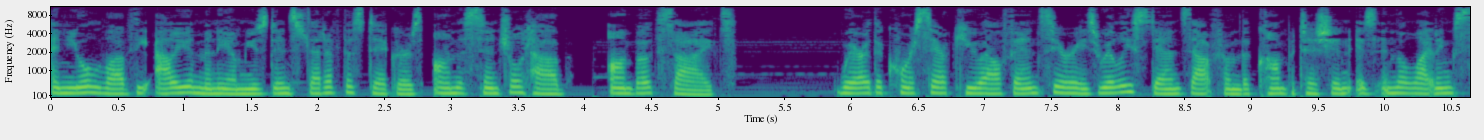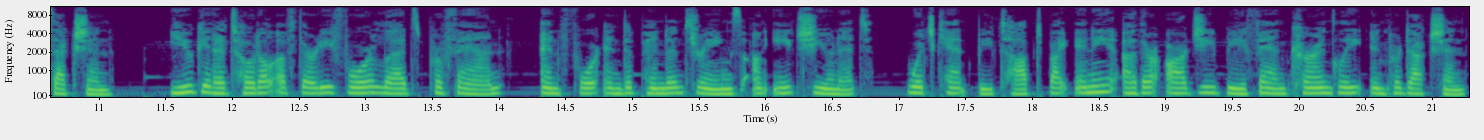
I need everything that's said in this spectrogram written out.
and you'll love the aluminium used instead of the stickers on the central hub, on both sides. Where the Corsair QL fan series really stands out from the competition is in the lighting section. You get a total of 34 LEDs per fan, and 4 independent rings on each unit, which can't be topped by any other RGB fan currently in production.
